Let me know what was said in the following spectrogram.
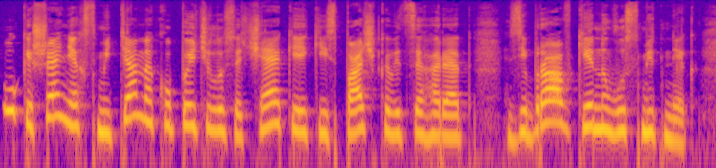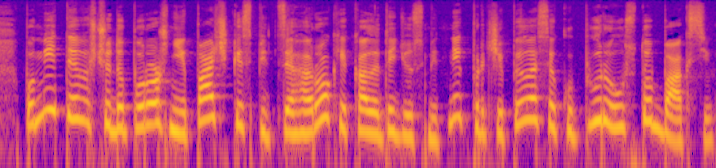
У кишенях сміття накопичилося, чеки, якісь пачка від сигарет. Зібрав, кинув у смітник. Помітив, що до порожньої пачки з-під цигарок, яка летить у смітник, причепилася купюра у 100 баксів.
